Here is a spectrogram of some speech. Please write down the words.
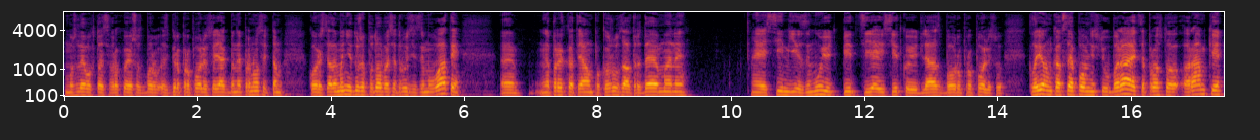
можливо хтось врахує, що збір, збір прополісу якби не приносить там користь. Але мені дуже подобається, друзі, зимувати. Е, наприклад, я вам покажу завтра, де в мене е, сім'ї зимують під цією сіткою для збору прополісу. Клейонка все повністю убирається, просто рамки.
